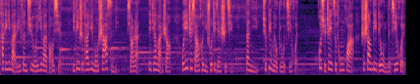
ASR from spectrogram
他给你买了一份巨额意外保险，一定是他预谋杀死你，小冉。那天晚上，我一直想要和你说这件事情，但你却并没有给我机会。或许这次通话是上帝给我们的机会，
